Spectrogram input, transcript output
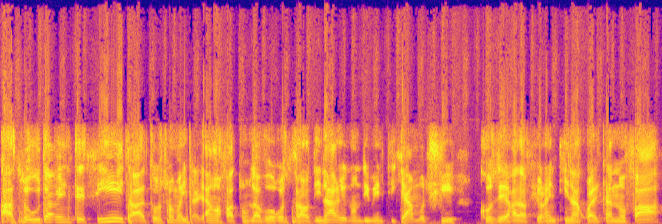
Assolutamente sì, tra l'altro insomma Italiano ha fatto un lavoro straordinario, non dimentichiamoci cos'era la Fiorentina qualche anno fa,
